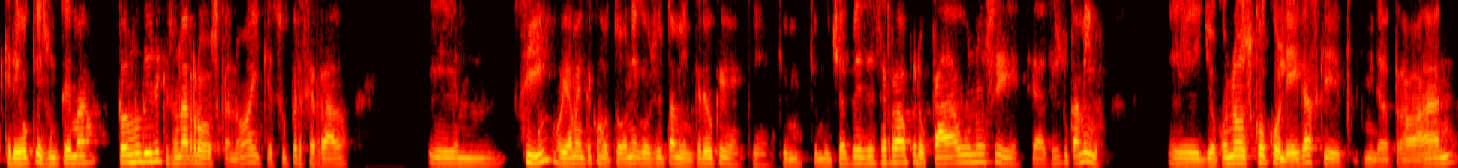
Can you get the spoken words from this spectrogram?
creo que es un tema, todo el mundo dice que es una rosca, ¿no? Y que es súper cerrado Em, sí, obviamente como todo negocio también creo que, que, muchas veces es cerrado, pero cada uno se, se hace su camino. Eh, yo conozco colegas que, mira, trabajan,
